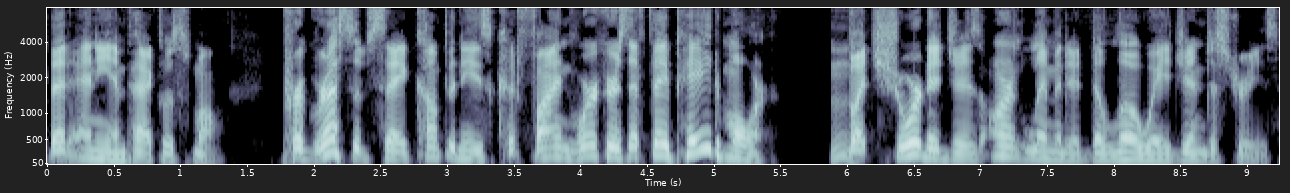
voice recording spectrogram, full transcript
that any impact was small. Progressives say companies could find workers if they paid more, Hmm. but shortages aren't limited to low wage industries.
